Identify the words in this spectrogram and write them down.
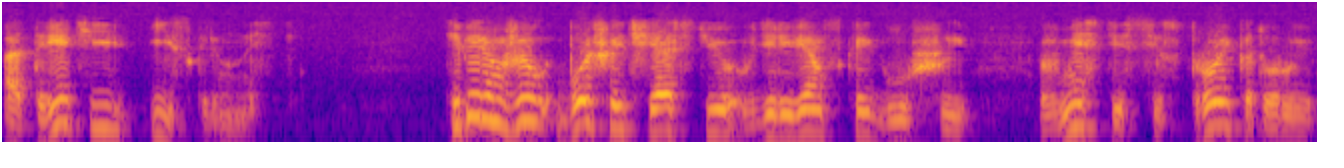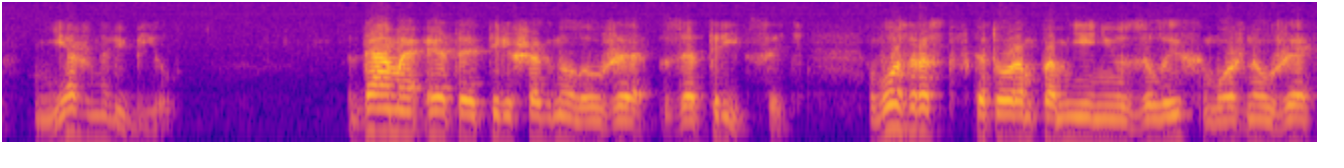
а третьи — искренность. Теперь он жил большей частью в деревенской глуши, вместе с сестрой, которую нежно любил. Дама эта перешагнула уже за тридцать, возраст, в котором, по мнению злых, можно уже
